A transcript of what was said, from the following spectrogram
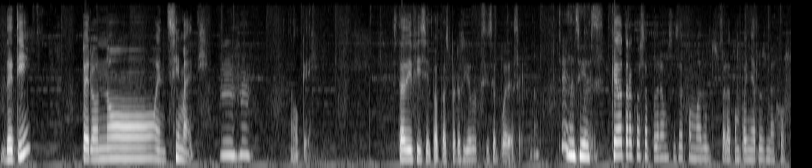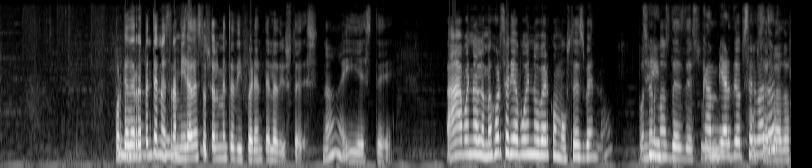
de ti, pero no encima de ti. Ujú. Ok. Está difícil, papás, pero sí, yo creo que sí se puede hacer, ¿no? Sí, Así es. ¿Qué otra cosa podremos hacer como adultos para acompañarlos mejor? Porque de repente nuestra mirada es totalmente diferente a la de ustedes, ¿no? Y este... Ah, bueno, a lo mejor sería bueno ver como ustedes ven, ¿no? Ponernos desde su... Cambiar de observador.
